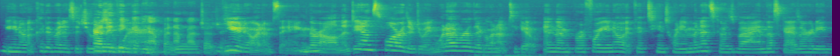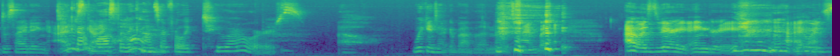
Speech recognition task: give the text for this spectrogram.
You know, it could have been a situation Anything where, can happen. I'm not judging. You know what I'm saying? They're mhm. all on the dance floor. They're doing whatever. They're going up to get, and then before you know it, 15, 20 minutes goes by, and this guy's already deciding. I I just got lost go at a concert for like two hours. Oh, we can talk about that another time. But I was very angry. I Yeah. was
